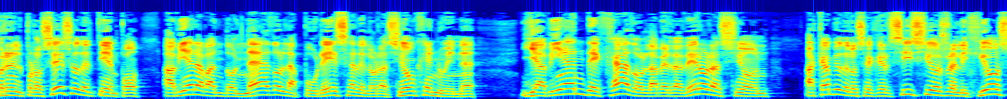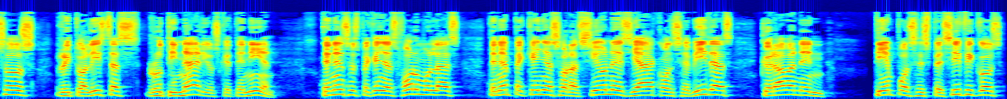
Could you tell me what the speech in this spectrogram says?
pero en el proceso del tiempo habían abandonado la pureza de la oración genuina y habían dejado la verdadera oración a cambio de los ejercicios religiosos, ritualistas, rutinarios que tenían. Tenían sus pequeñas fórmulas, tenían pequeñas oraciones ya concebidas que oraban en tiempos específicos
